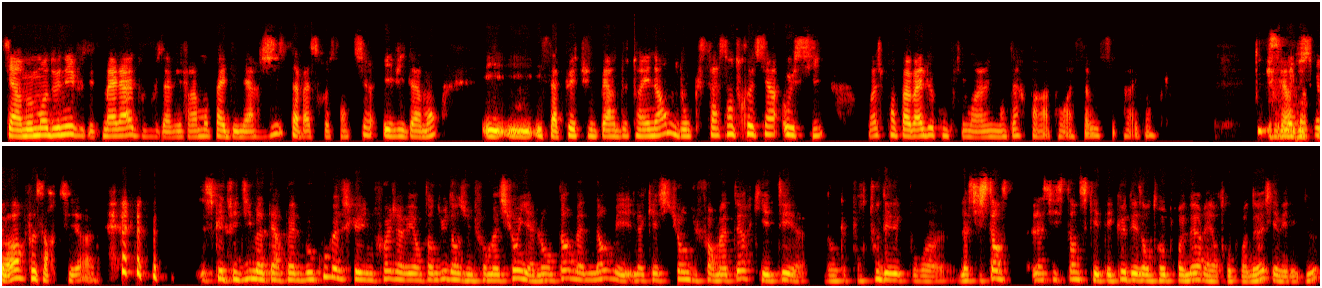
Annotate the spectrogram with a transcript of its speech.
Si à un moment donné, vous êtes malade ou vous n'avez vraiment pas d'énergie, ça va se ressentir évidemment. Et, ça peut être une perte de temps énorme. Donc, ça s'entretient aussi. Moi, je prends pas mal de compliments alimentaires par rapport à ça aussi, par exemple. Il faut faire du sport, il faut sortir. ce que tu dis m'interpelle beaucoup? Parce qu'une fois j'avais entendu dans une formation il y a longtemps maintenant, mais la question du formateur qui était euh, donc pour tout des, pour euh, l'assistance l'assistance qui était que des entrepreneurs et entrepreneuses, il y avait les deux.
